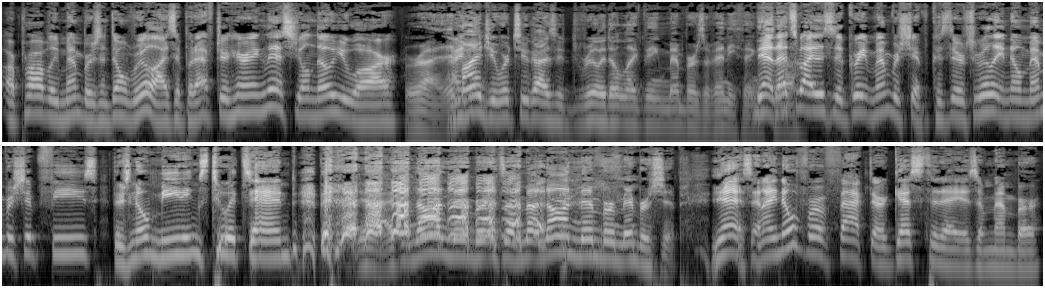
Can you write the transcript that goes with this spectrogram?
are probably members and don't realize it, but after hearing this, you'll know you are. Right. And I- mind you, we're two guys who really don't like being members of anything. Yeah, so- that's why this is a great membership because there's really no membership fees. There's no meetings to attend. Yeah, it's a non-member. It's a non-member membership. yes, and I know for a fact our guest today is a member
